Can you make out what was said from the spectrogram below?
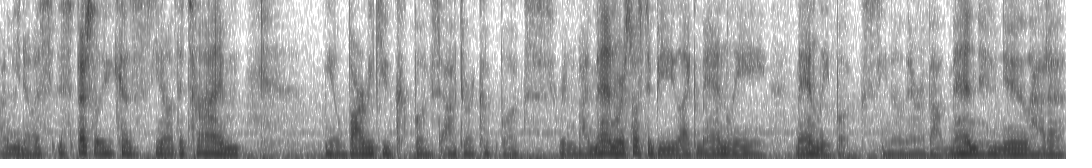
Um, you know, especially because you know at the time, you know, barbecue cookbooks, outdoor cookbooks written by men were supposed to be like manly, manly books. You know, they were about men who knew how to,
